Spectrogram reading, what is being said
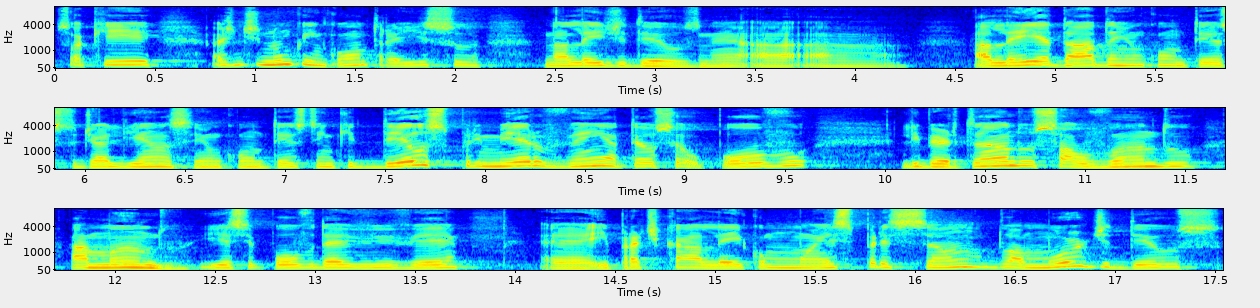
Só que a gente nunca encontra isso na lei de Deus. Né? A, a, a lei é dada em um contexto de aliança, em um contexto em que Deus primeiro vem até o seu povo, libertando, salvando, amando. E esse povo deve viver é, e praticar a lei como uma expressão do amor de Deus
